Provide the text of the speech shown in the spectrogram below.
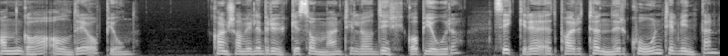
Han ga aldri opp Jon. Kanskje han ville bruke sommeren til å dyrke opp jorda, sikre et par tønner korn til vinteren.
